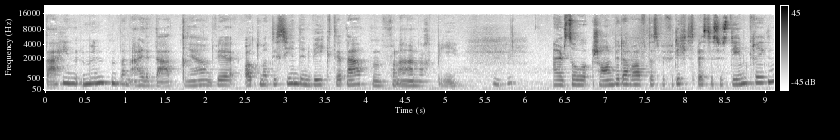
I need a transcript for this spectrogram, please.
dahin münden dann alle Daten. Ja? Und wir automatisieren den Weg der Daten von A nach B. Mhm. Also schauen wir darauf, dass wir für dich das beste System kriegen,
